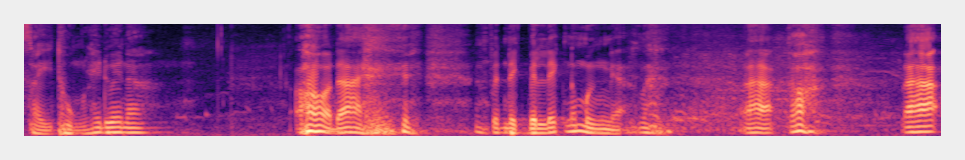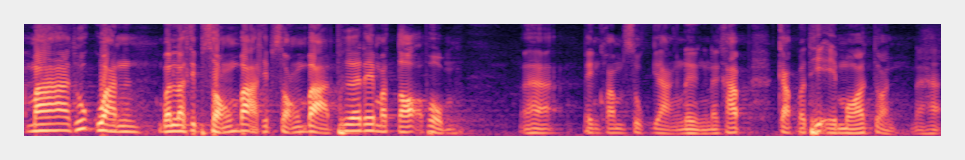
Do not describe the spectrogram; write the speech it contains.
ใส่ถุงให้ด้วยนะ อ๋อ ได้ เป็นเด็กเป็นเล็กนะมึงเนี่ยนะฮะก็ นะฮะมาทุกวันวันละ12 บาท 12 บาท เพื่อได้มาเตาะผมนะฮะเป็นความสุขอย่างหนึ่งนะครับ กลับมาที่ไอ้มอสก่อนนะฮะ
